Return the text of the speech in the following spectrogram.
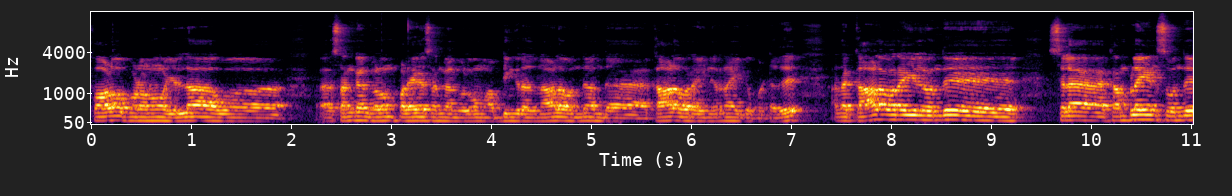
ஃபாலோ பண்ணணும். எல்லா சங்கங்களும் பழைய சங்கங்களும் அப்படிங்கிறதுனால வந்து அந்த காலவரை நிர்ணயிக்கப்பட்டது. அந்த காலவரையில் வந்து சில கம்ப்ளைண்ட்ஸ் வந்து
